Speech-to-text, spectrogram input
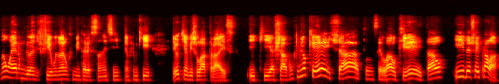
não era um grande filme, não era um filme interessante. É um filme que eu tinha visto lá atrás e que achava um filme ok, chato, sei lá o que e tal, e deixei pra lá.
